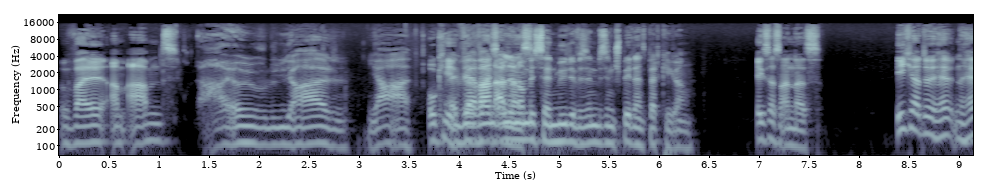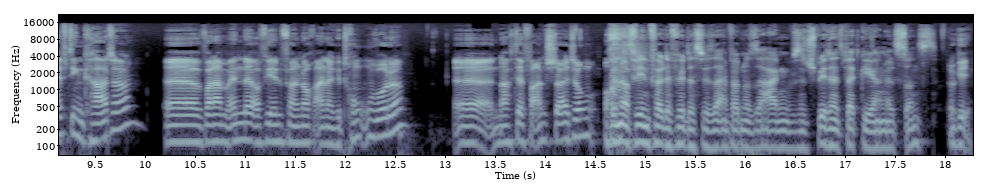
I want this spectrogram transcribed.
weil am Abend, Ja, ja, ja. okay, wir waren alle noch ein anders. bisschen müde, wir sind ein bisschen später ins Bett gegangen. Ich sag's anders. Ich hatte einen heftigen Kater, äh, weil am Ende auf jeden Fall noch einer getrunken wurde äh, nach der Veranstaltung. Ich bin auf jeden Fall dafür, dass wir es einfach nur sagen, wir sind später ins Bett gegangen als sonst. Okay,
